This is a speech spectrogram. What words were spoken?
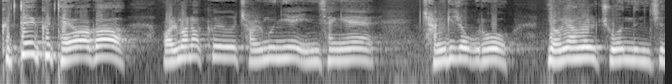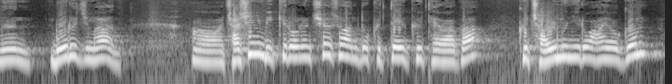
그때 그 대화가 얼마나 그 젊은이의 인생에 장기적으로 영향을 주었는지는 모르지만 어, 자신이 믿기로는 최소한도 그때 그 대화가 그 젊은이로 하여금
